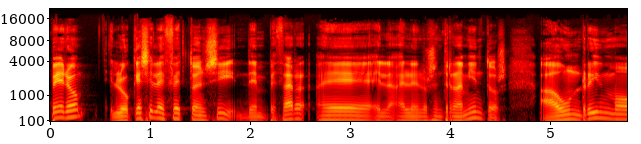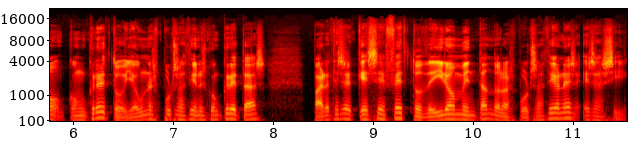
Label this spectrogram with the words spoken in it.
Pero lo que es el efecto en sí de empezar eh, en, los entrenamientos a un ritmo concreto y a unas pulsaciones concretas, parece ser que ese efecto de ir aumentando las pulsaciones es así,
